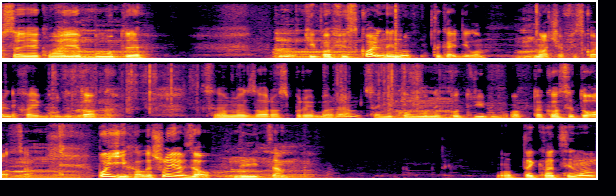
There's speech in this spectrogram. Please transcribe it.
все як має бути. Типа фіскальний, ну таке діло. Наче фіскальний, хай буде. Так. Це ми зараз приберемо, це нікому не потрібно. От така ситуація. Поїхали. Що я взяв? Дивіться. От така ціна.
